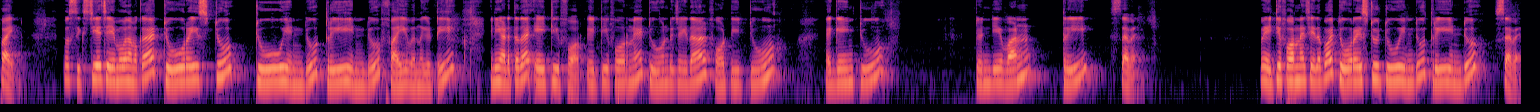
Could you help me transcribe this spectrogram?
five. ഇപ്പോൾ സിക്സ്റ്റിയെ ചെയ്യുമ്പോൾ നമുക്ക് two raise to two into three into five എന്ന് കിട്ടി. ഇനി അടുത്തത് എയ്റ്റി ഫോർ എയ്റ്റി ഫോറിനെ ടു കൊണ്ട് ചെയ്താൽ forty two again two twenty one three seven അപ്പോൾ എയ്റ്റി ഫോറിനെ ചെയ്തപ്പോൾ two raise to two into three into seven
